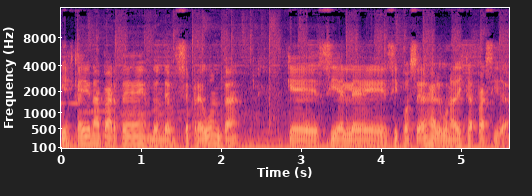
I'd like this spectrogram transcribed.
y es que hay una parte donde se pregunta que si, el, si posees alguna discapacidad.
